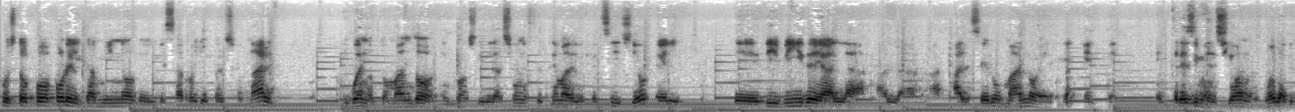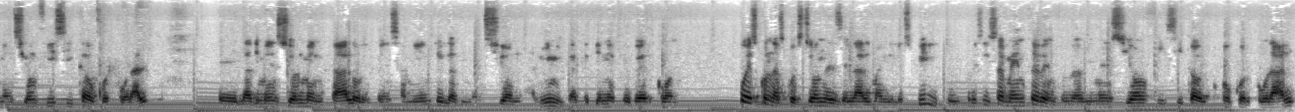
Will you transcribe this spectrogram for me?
pues topó por el camino del desarrollo personal. Y bueno, tomando en consideración este tema del ejercicio, él eh, divide a la, a la, a, al ser humano en, en, en, tres dimensiones, ¿no? La dimensión física o corporal, eh, la dimensión mental o de pensamiento y la dimensión anímica que tiene que ver con, pues, con las cuestiones del alma y del espíritu. Y precisamente dentro de la dimensión física o, o corporal,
